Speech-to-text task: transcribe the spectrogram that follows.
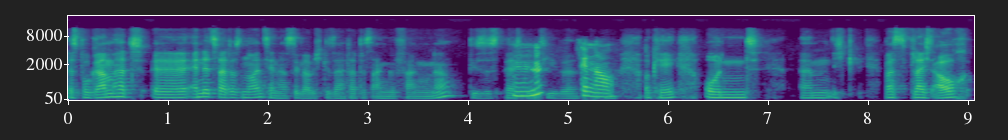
Das Programm hat äh, Ende 2019, hast du, glaube ich, gesagt, hat das angefangen, ne? Dieses Perspektive. Mhm, genau. Okay. Und ähm, ich, was vielleicht auch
